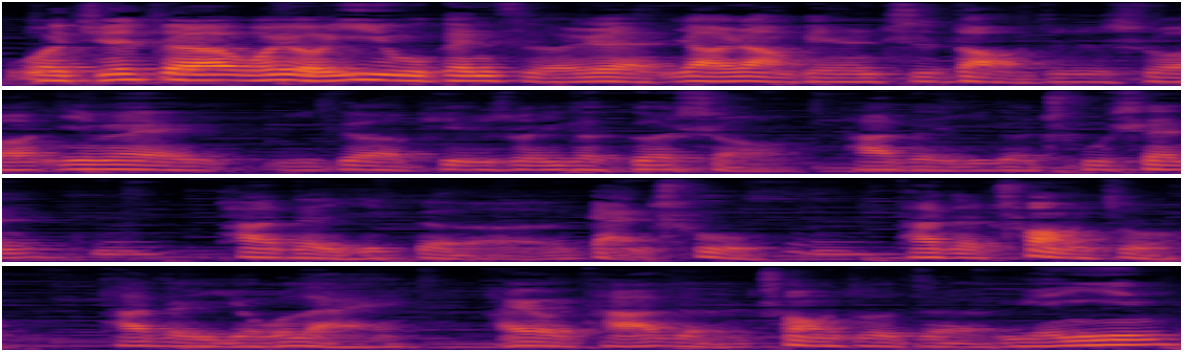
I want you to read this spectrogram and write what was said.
我觉得我有义务跟责任要让别人知道，就是说，因为一个，譬如说一个歌手，他的一个出身，嗯，他的一个感触，嗯，他的创作，他的由来，还有他的创作的原因，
